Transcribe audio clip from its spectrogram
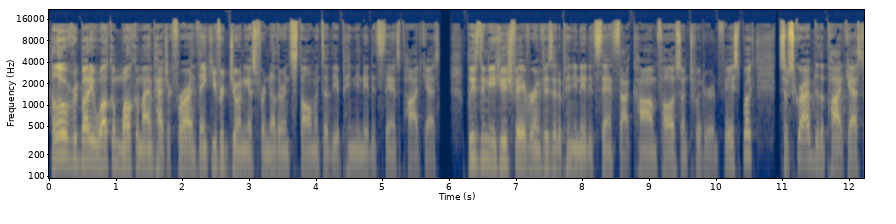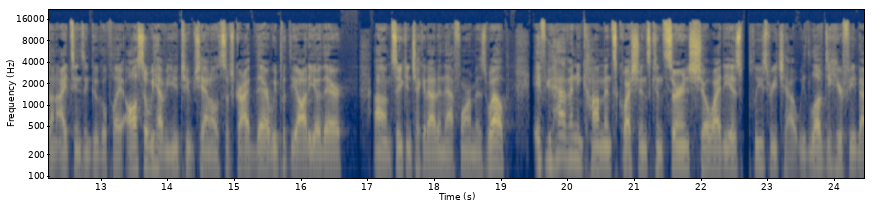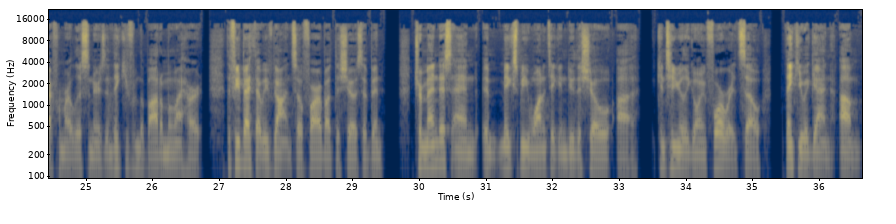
Hello, everybody. Welcome, welcome. I am Patrick Farrar, and thank you for joining us for another installment of the Opinionated Stance podcast. Please do me a huge favor and visit opinionatedstance.com. Follow us on Twitter and Facebook. Subscribe to the podcast on iTunes and Google Play. Also, we have a YouTube channel. Subscribe there. We put the audio there. Um, so you can check it out in that form as well. If you have any comments, questions, concerns, show ideas, please reach out. We'd love to hear feedback from our listeners, and thank you from the bottom of my heart. The feedback that we've gotten so far about the shows have been tremendous, and it makes me want to take and do the show uh, continually going forward. So thank you again. Um,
